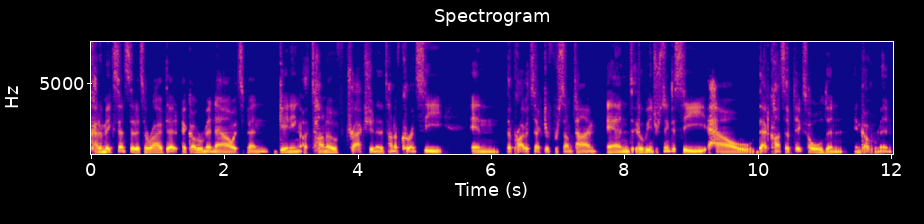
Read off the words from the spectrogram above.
kind of makes sense that it's arrived at, at government now. It's been gaining a ton of traction and a ton of currency in the private sector for some time. And it'll be interesting to see how that concept takes hold in, in government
